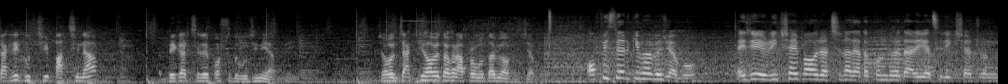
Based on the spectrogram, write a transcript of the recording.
চাকরি খুঁজছি পাচ্ছি না। বেকার ছেলের কষ্ট তো বুঝিনি আপনি। যখন চাকরি হবে তখন আপনার মতো আমি অফিস যাব। অফিসে আর কীভাবে যাব? এই যে রিক্সায় পাওয়া যাচ্ছে না, এতক্ষণ ধরে দাঁড়িয়ে আছি রিক্সার জন্য।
